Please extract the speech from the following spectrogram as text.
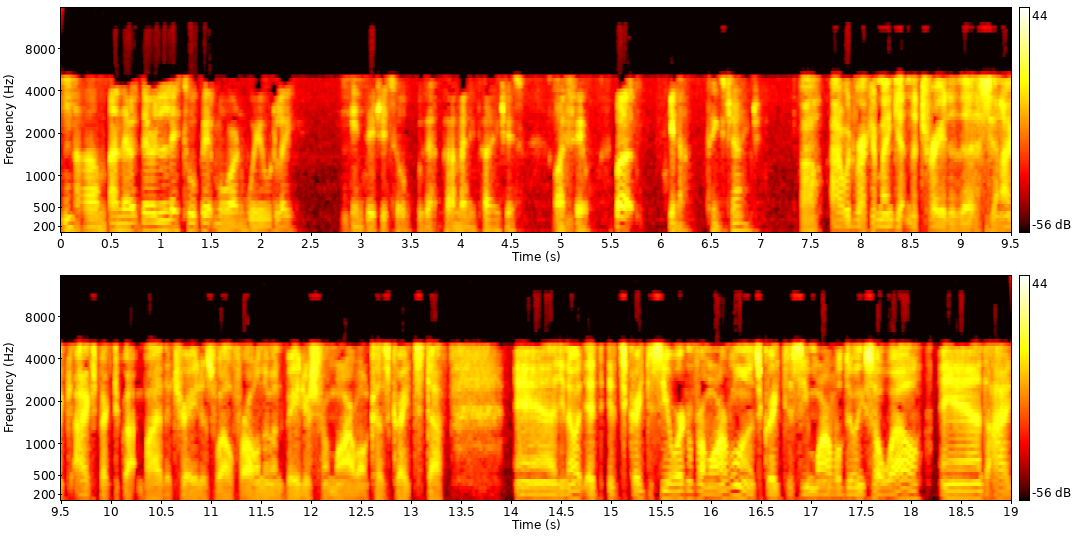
Mm. Um, and they're, they're a little bit more unwieldy Mm-hmm. in digital with that, that many pages, I feel. But, you know, things change. Well, I would recommend getting the trade of this, and I, I expect to go out and buy the trade as well for all new invaders from Marvel because great stuff. And you know, it, it's great to see you working for Marvel, and it's great to see Marvel doing so well. And I,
